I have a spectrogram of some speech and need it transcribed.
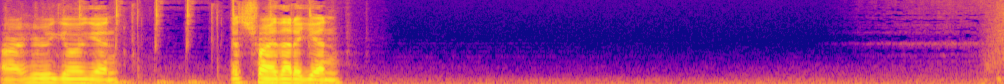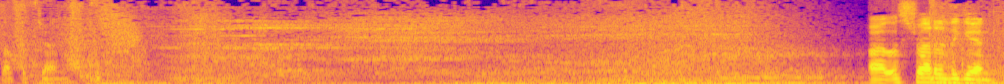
Alright, here we go again. Let's try that again. Dapat dyan. Alright, let's try that again.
